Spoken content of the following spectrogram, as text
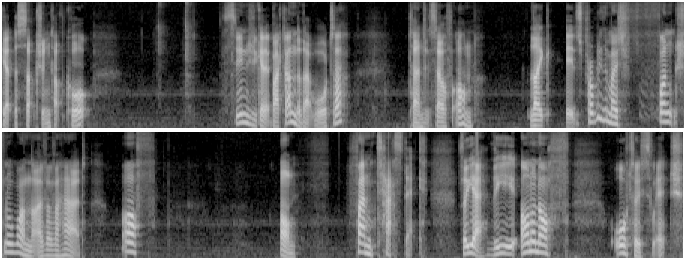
get the suction cup caught. As soon as you get it back under that water, turns itself on. Like, it's probably the most functional one that I've ever had. Off. On. Fantastic. So yeah, the on and off auto switch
